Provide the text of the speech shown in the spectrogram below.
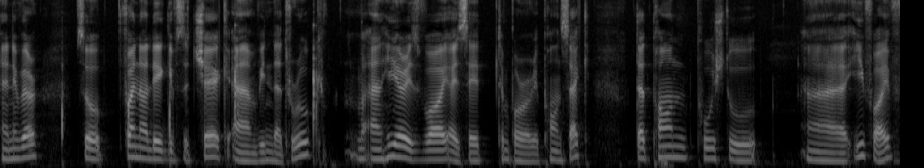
anywhere. So finally gives a check and win that rook. And here is why I said temporary pawn sack. That pawn push to uh, e5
